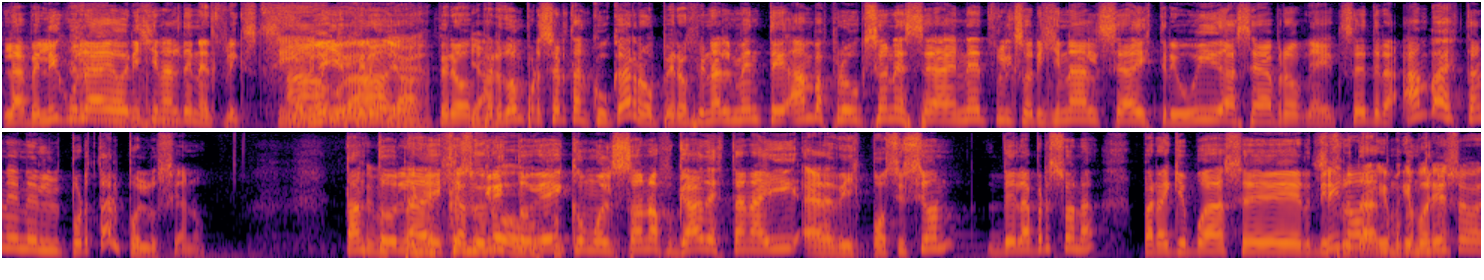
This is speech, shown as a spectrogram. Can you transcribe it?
la película es original de Netflix. Sí. Ah, Ah, Oye, ya, pero, pero perdón por ser tan cucarro, pero finalmente ambas producciones, sea en Netflix original, sea distribuida, sea pro- etcétera, ambas están en el portal, pues Luciano. Tanto la de Jesucristo todo. Gay como el Son of God están ahí a disposición de la persona para que pueda ser Sí, no, disfrutada y, como y por eso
